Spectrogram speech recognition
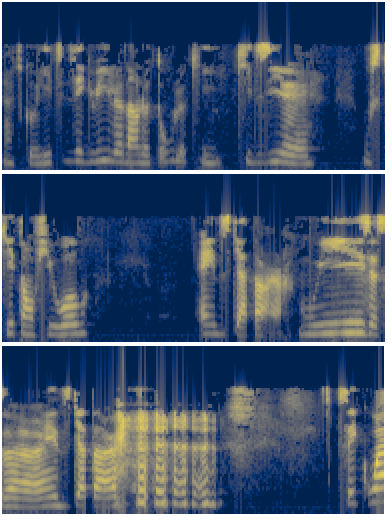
En tout cas, les petites aiguilles là, dans l'auto là, qui, qui dit euh, où ce qui est ton fuel. Indicateur. Oui, c'est ça, indicateur. c'est quoi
